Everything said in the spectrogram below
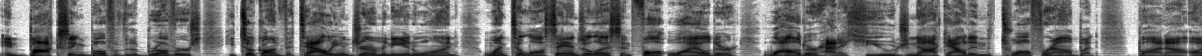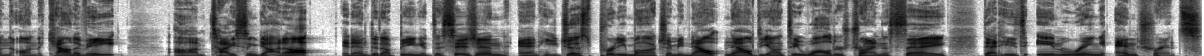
in boxing, both of the brothers. He took on Vitali in Germany and won, went to Los Angeles and fought Wilder. Wilder had a huge knockout in the 12th round, but but uh, on on the count of eight, um, Tyson got up it ended up being a decision, and he just pretty much. I mean, now now Deontay Wilder's trying to say that his in-ring entrance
